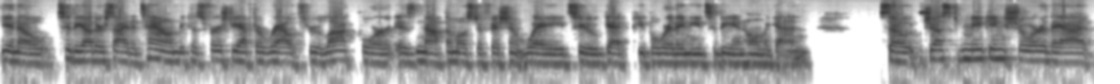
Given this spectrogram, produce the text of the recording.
you know, to the other side of town because first you have to route through Lockport is not the most efficient way to get people where they need to be and home again. So just making sure that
